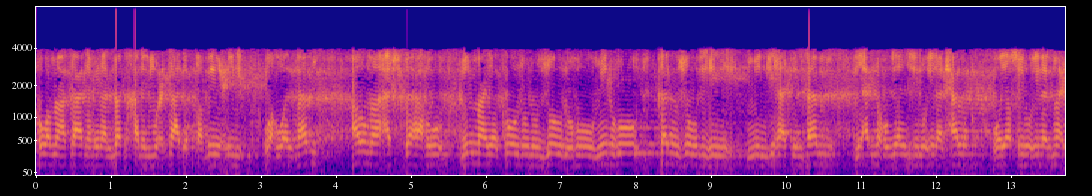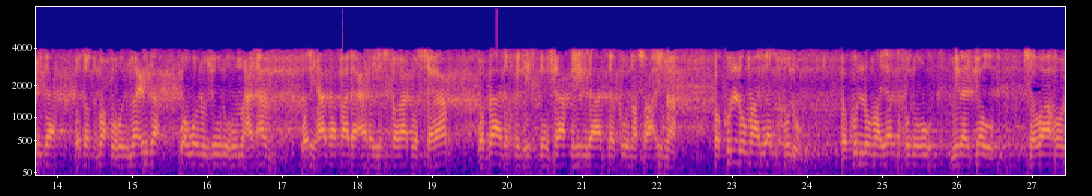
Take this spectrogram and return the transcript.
هو ما كان من المدخل المعتاد الطبيعي وهو الفم أو ما أشبهه مما يكون نزوله منه كنزوله من جهة الفم لأنه ينزل إلى الحلق ويصل إلى المعدة وتطبخه المعدة وهو نزوله مع الأنف. ولهذا قال عليه الصلاة والسلام وبالغ في الاستنشاق إلا أن تكون صائما. فكل ما يدخل فكل ما يدخل من الجوف سواء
